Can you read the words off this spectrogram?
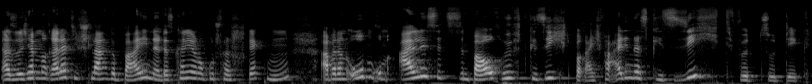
Also ich habe noch relativ schlanke Beine, das kann ich auch noch gut verstecken. Aber dann obenrum alles sitzt im Bauch, Hüft, Gesichtbereich. Vor allen Dingen das Gesicht wird so dick.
